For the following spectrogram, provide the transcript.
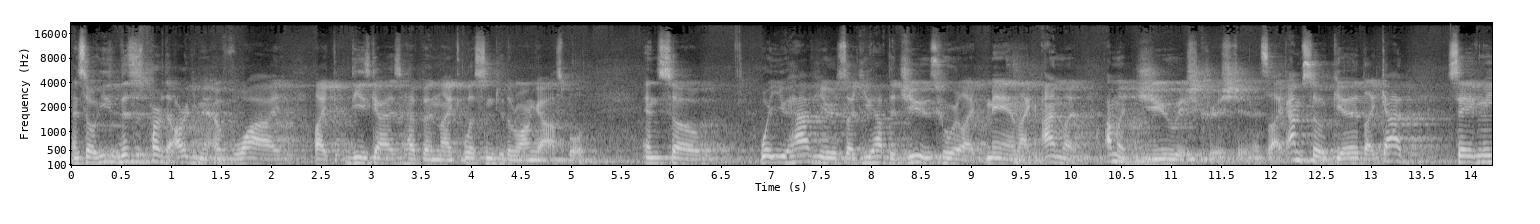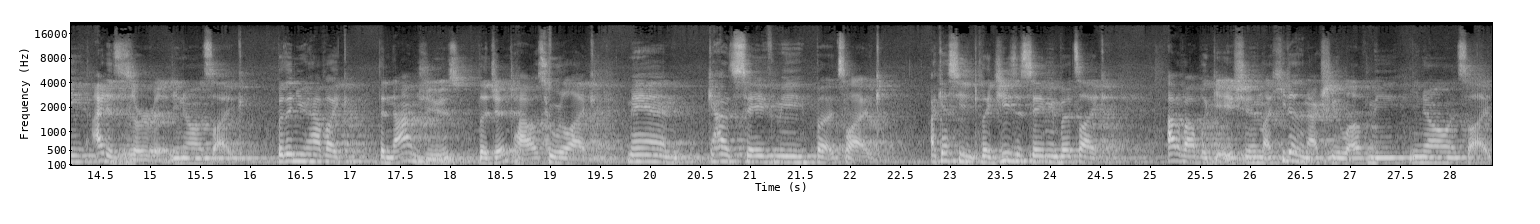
And so he, this is part of the argument of why like these guys have been like listening to the wrong gospel. And so what you have here is like you have the jews who are like man like i'm a i'm a jewish christian. It's like i'm so good. Like god save me. I deserve it. You know it's like but then you have like the non-Jews, the Gentiles, who are like, man, God saved me, but it's like, I guess he like Jesus saved me, but it's like out of obligation. Like he doesn't actually love me, you know. It's like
